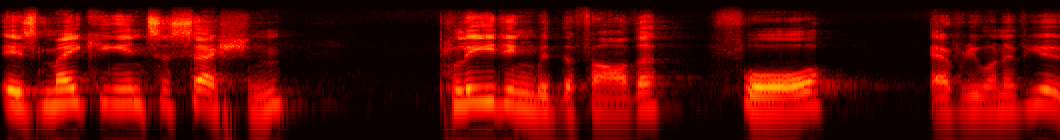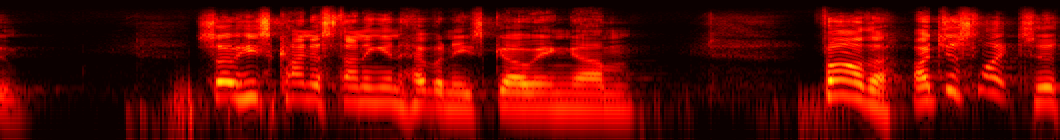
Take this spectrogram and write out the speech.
is making intercession, pleading with the Father for every one of you. So he's kind of standing in heaven. He's going, um, Father, I'd just like to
